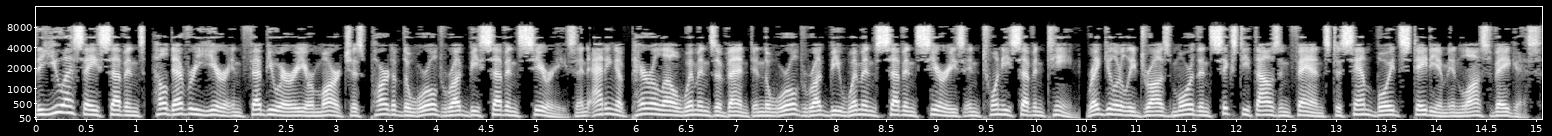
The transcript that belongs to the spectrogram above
The USA Sevens, held every year in February or March as part of the World Rugby Sevens Series and adding a parallel women's event in the World Rugby Women's Sevens Series in 2017, regularly draws more than 60,000 fans to Sam Boyd Stadium in Las Vegas.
